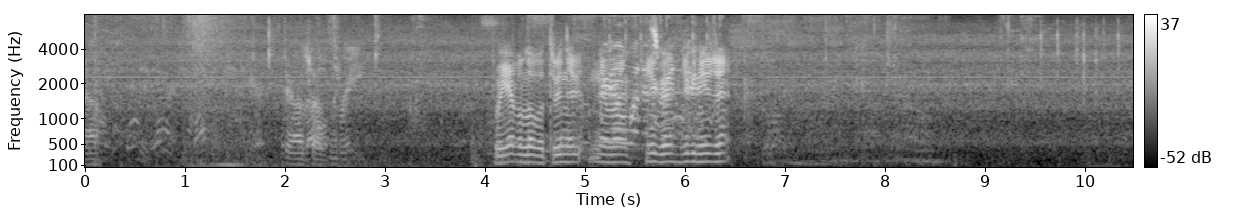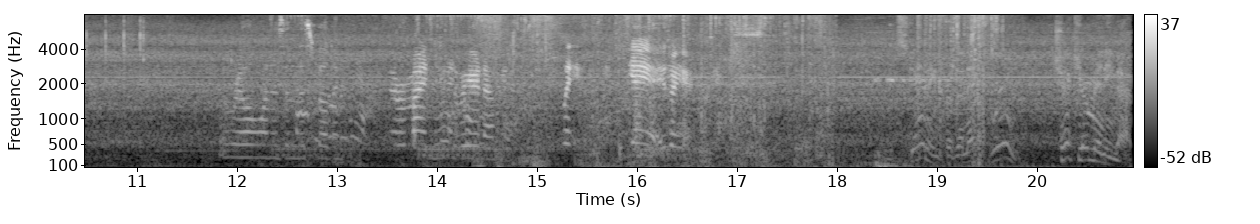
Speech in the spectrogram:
Yeah. Yeah, I'll Level three. We have a level 3, ne never mind. You're good, you can use it. The real one is in this building. Never mind, he's over here now. Wait. Yeah, yeah, he's right here. Scanning for the next room. Check your mini-map.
